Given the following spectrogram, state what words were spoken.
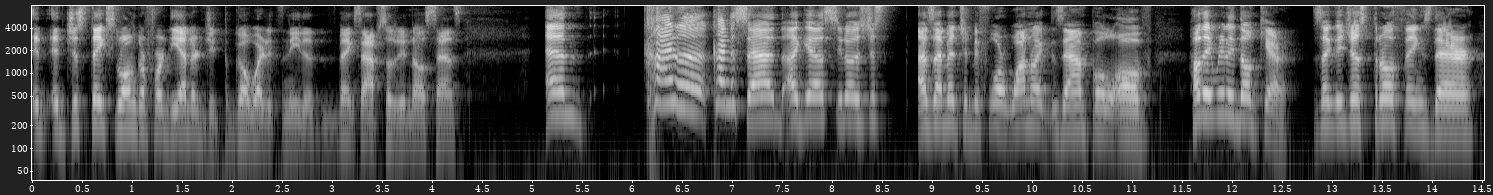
it, it just takes longer for the energy to go where it's needed. It makes absolutely no sense. And kinda kinda sad, I guess. You know, it's just as I mentioned before, one example of how they really don't care. It's like they just throw things there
